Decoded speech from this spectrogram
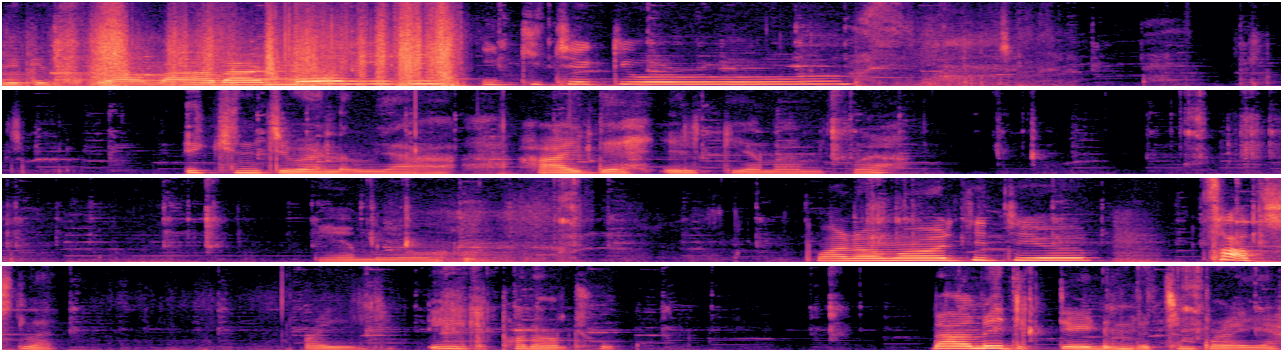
birlikte ben Mol 7 2 çekiyoruz. İkinci bölüm ya. Haydi ilk yemeğimizi. Yemiyor. Paramı harcayacağım. Tatlı. Ay ilk param çok. Ben değilim bütün parayı.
